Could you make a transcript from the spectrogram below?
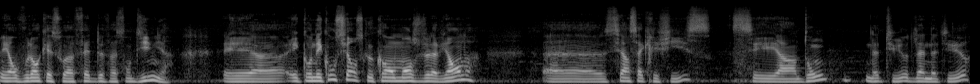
et en voulant qu'elle soit faite de façon digne et, euh, qu'on ait conscience que quand on mange de la viande, euh, c'est un sacrifice, c'est un don nature, de la nature.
